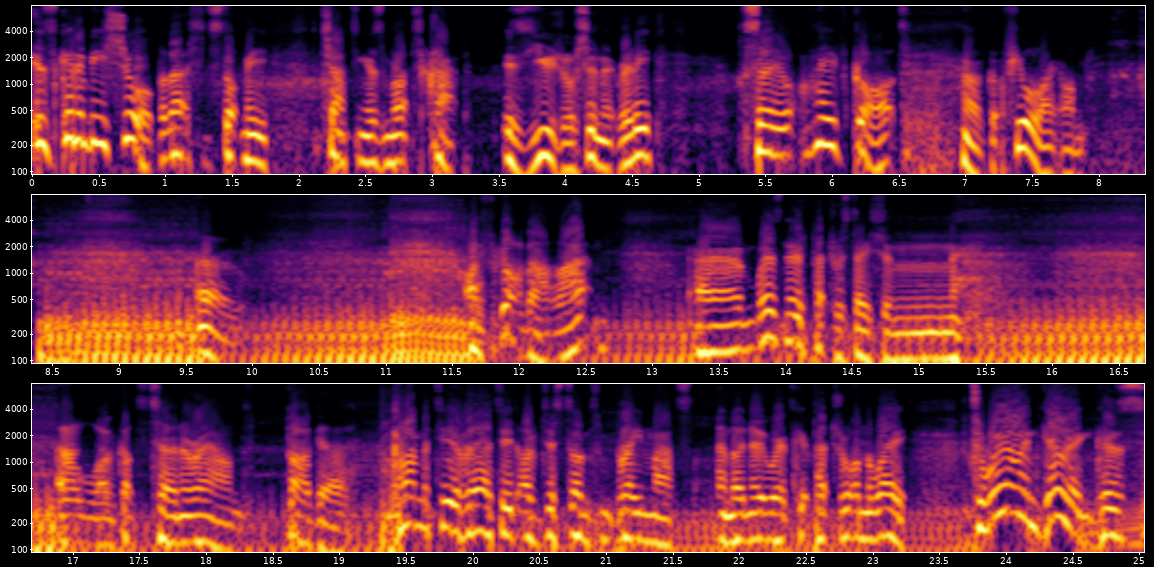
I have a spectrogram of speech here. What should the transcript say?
it's going to be short, but that should stop me chatting as much crap as usual, shouldn't it, really? So I've got, oh, I've got a fuel light on. Oh. I forgot about that. Um, where's the nearest petrol station? Oh, I've got to turn around. Bugger. Calamity averted, I've just done some brain maths and I know where to get petrol on the way to where I'm going because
